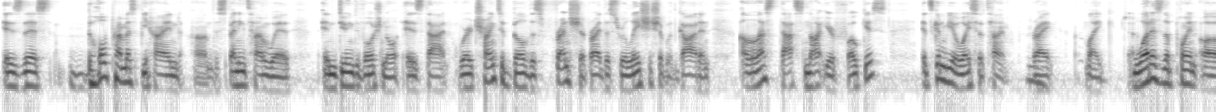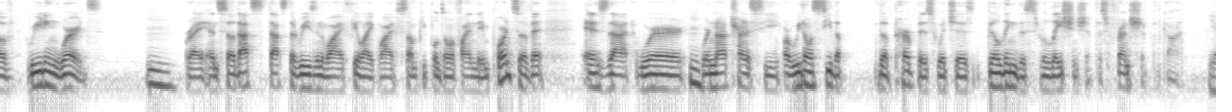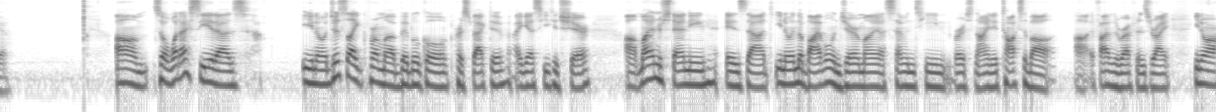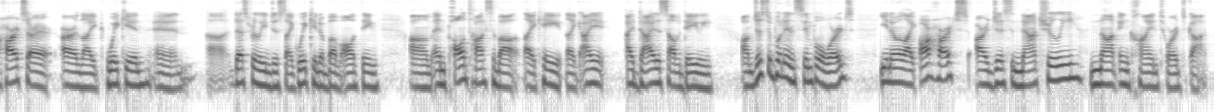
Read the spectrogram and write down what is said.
is this the whole premise behind um, the spending time with and doing devotional is that we're trying to build this friendship, right? This relationship with God, and unless that's not your focus, it's going to be a waste of time, right? Like, what is the point of reading words? right and so that's that's the reason why i feel like why some people don't find the importance of it is that we're we're not trying to see or we don't see the the purpose which is building this relationship this friendship with god Yeah. Um, so what I see it as, you know, just like from a biblical perspective, I guess you could share. Uh, my understanding is that you know in the Bible in Jeremiah 17 verse 9 it talks about uh, if I have the reference right you know our hearts are are like wicked and uh, desperately just like wicked above all thing um, and Paul talks about like hey like I I die to self daily um, just to put it in simple words you know like our hearts are just naturally not inclined towards God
